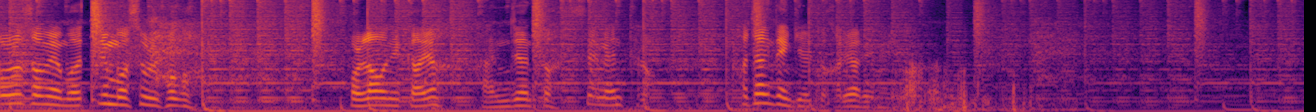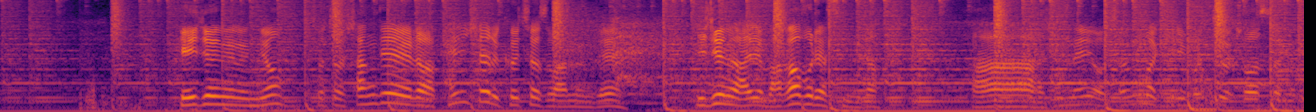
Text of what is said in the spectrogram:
서울섬의 멋진 모습을 보고 올라오니까요. 완전 또 세멘트로 포장된 길도 걸어야 되네요. 예전에는요 저쪽 샹데라 펜션을 거쳐서 왔는데 이제는 아예 막아버렸습니다. 아 아쉽네요. 정말 길이 멋지고 좋았었는데.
